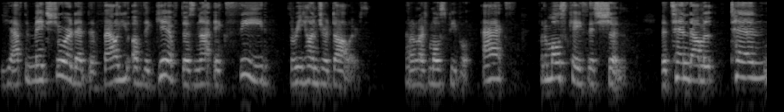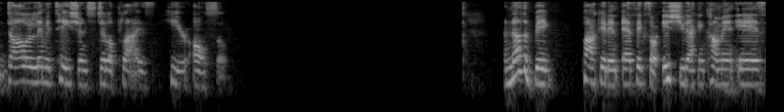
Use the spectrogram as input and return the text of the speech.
you have to make sure that the value of the gift does not exceed $300. I don't know if most people ask. For the most case, it shouldn't. The $10, $10 limitation still applies here also. Another big pocket in ethics or issue that can come in is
